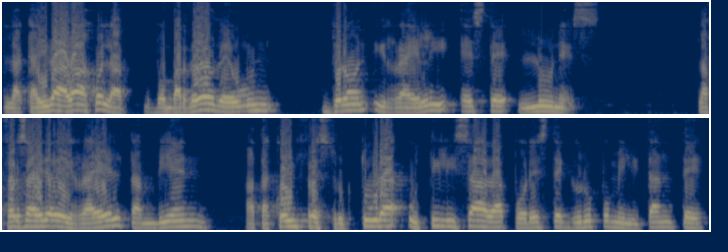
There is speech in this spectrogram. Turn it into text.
la caída abajo, el bombardeo de un dron israelí este lunes. La Fuerza Aérea de Israel también atacó infraestructura utilizada por este grupo militante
